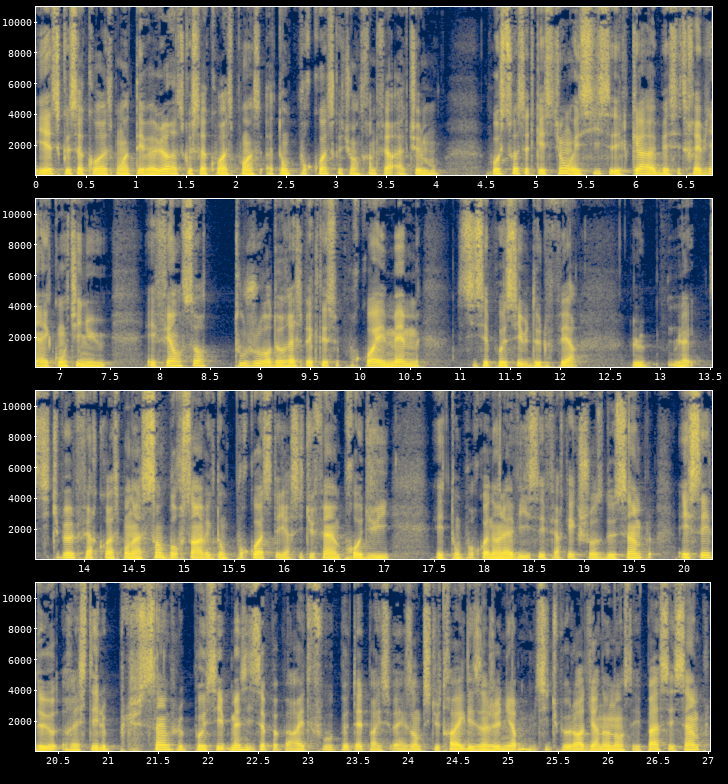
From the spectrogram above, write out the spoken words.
Et est-ce que ça correspond à tes valeurs? Est-ce que ça correspond à ton pourquoi ce que tu es en train de faire actuellement? Pose-toi cette question et si c'est le cas, eh ben c'est très bien et continue. Et fais en sorte toujours de respecter ce pourquoi et même si c'est possible de le faire si tu peux le faire correspondre à 100% avec ton pourquoi, c'est-à-dire si tu fais un produit et ton pourquoi dans la vie c'est faire quelque chose de simple, essaie de rester le plus simple possible, même si ça peut paraître fou, peut-être par exemple si tu travailles avec des ingénieurs, si tu peux leur dire non non c'est pas assez simple,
